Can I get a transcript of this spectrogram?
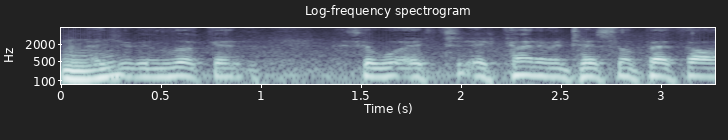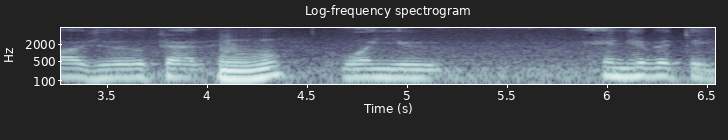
mm-hmm. as you can look at. So it's, it's kind of intestinal pathology they looked at mm-hmm. when you inhibit the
